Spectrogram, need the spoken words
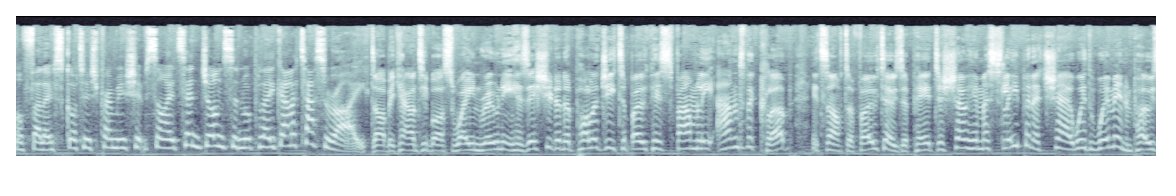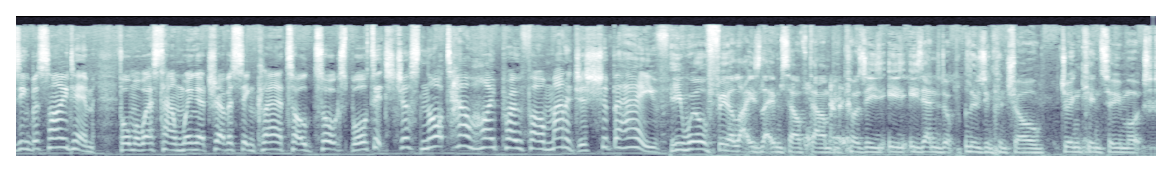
while fellow Scottish Premiership side St Johnstone will play Galatasaray. Derby County boss Wayne Rooney has issued an apology to both his family and the club. It's after photos appeared to show him asleep in a chair with women posing beside him. Former West Ham winger Trevor Sinclair told Talksport it's just not how high profile managers should behave. He will feel like he's let himself down because he's, he's ended up losing control, drinking too much,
